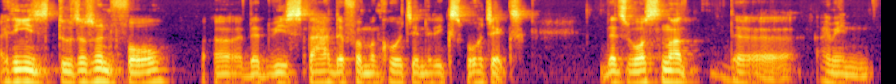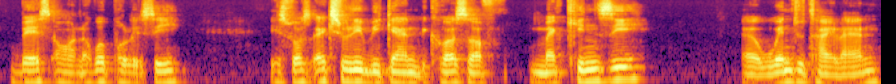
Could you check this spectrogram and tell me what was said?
I think it's 2004 uh, that we started the pharmacogenetics projects. That was not the, I mean, based on our policy. It was actually began because of McKinsey uh, went to Thailand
